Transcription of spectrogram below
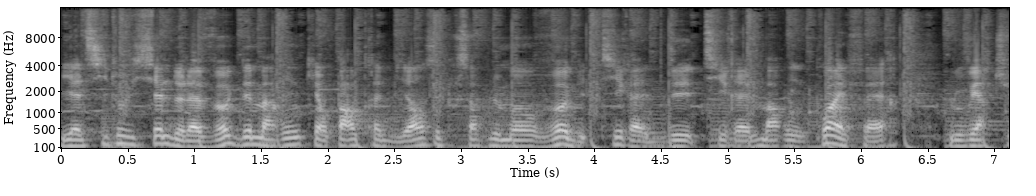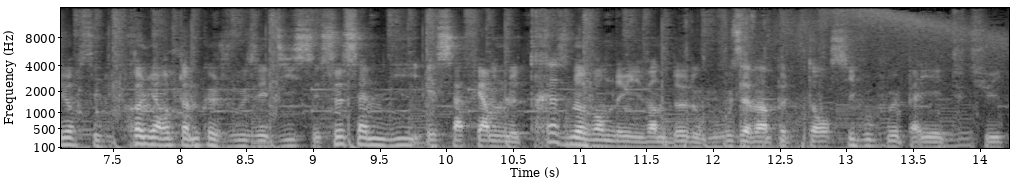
Il y a le site officiel de la Vogue des Marrons qui en parle très bien, c'est tout simplement vogue-d-marron.fr. L'ouverture, c'est du 1er octobre que je vous ai dit, c'est ce samedi et ça ferme le 13 novembre 2022, donc vous avez un peu de temps si vous pouvez pas y aller tout de suite.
